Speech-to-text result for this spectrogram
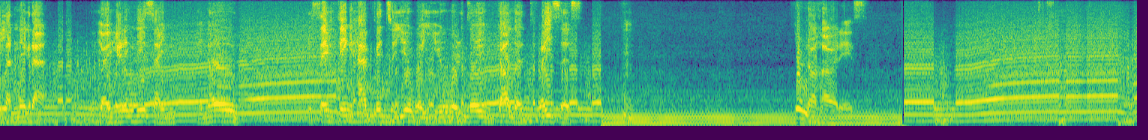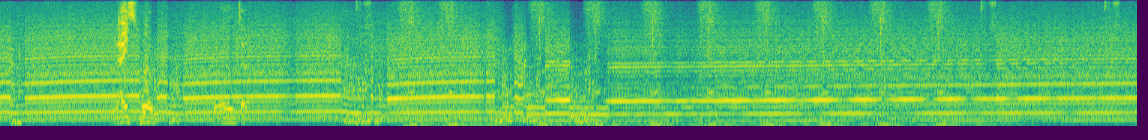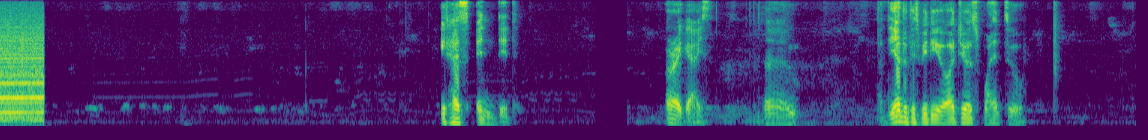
Hey, Aguila Negra. You're hearing this, I, I know the same thing happened to you when you were doing gauntlet races. you know how it is. Nice work. It has ended. Alright guys, um, at the end of this video I just wanted to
